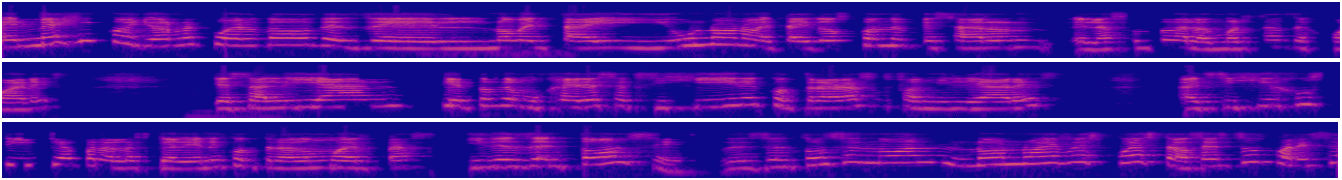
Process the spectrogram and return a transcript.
en México, yo recuerdo desde el 91, 92, cuando empezaron el asunto de las muertas de Juárez, que salían cientos de mujeres a exigir encontrar a sus familiares, a exigir justicia para las que habían encontrado muertas. Y desde entonces, desde entonces no, no, no hay respuesta. O sea, esto parece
